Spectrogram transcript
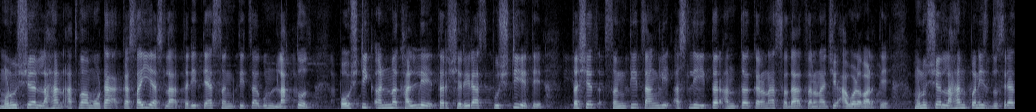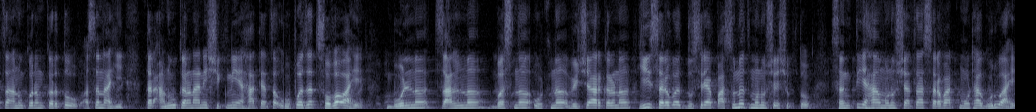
मनुष्य लहान अथवा मोठा कसाही असला तरी त्या संगतीचा गुण लागतोच. पौष्टिक अन्न खाल्ले तर शरीरास पुष्टी येते. तसेच संगती चांगली असली तर अंतकरणात सदाचरणाची आवड वाढते. मनुष्य लहानपणीच दुसऱ्याचं अनुकरण करतो असं नाही तर अनुकरणाने शिकणे हा त्याचा उपजत स्वभाव आहे. बोलणं चालणं बसणं उठणं विचार करणं ही सर्व दुसऱ्यापासूनच मनुष्य शिकतो. संगती हा मनुष्याचा सर्वात मोठा गुरु आहे.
